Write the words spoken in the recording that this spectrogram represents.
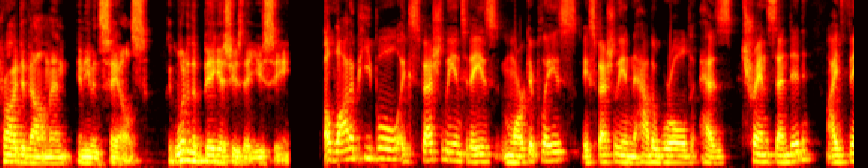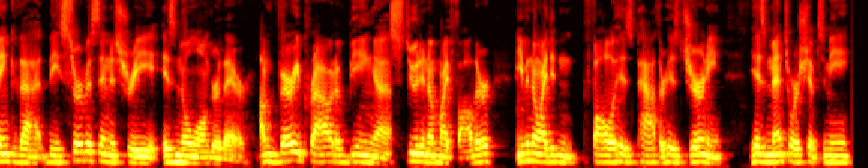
product development, and even sales? Like, what are the big issues that you see? a lot of people, especially in today's marketplace, especially in how the world has transcended, I think that the service industry is no longer there. I'm very proud of being a student of my father, even though I didn't follow his path or his journey. His mentorship to me,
